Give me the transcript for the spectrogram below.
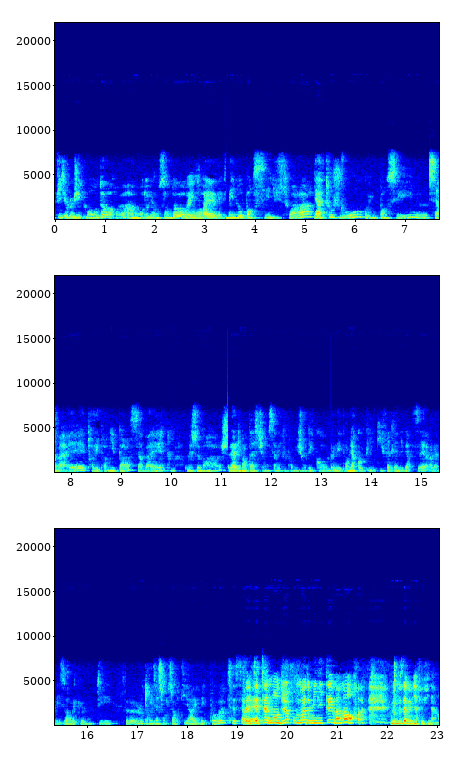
Physiologiquement, on dort. hein. À un moment donné, on s'endort et on rêve. Mais nos pensées du soir, il y a toujours une pensée. euh, Ça va être les premiers pas, ça va être le sevrage, l'alimentation, ça va être le premier jour d'école, les premières copines qui fêtent l'anniversaire à la maison avec le goûter, euh, l'autorisation de sortir avec des potes. Ça, Ça a été être- tellement dur pour moi de militer, maman. Mais vous avez bien fait finalement.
